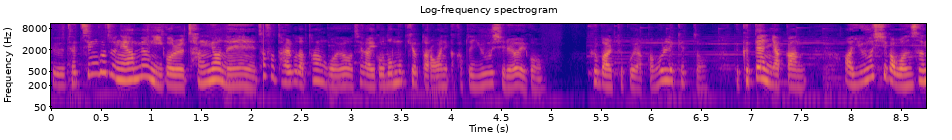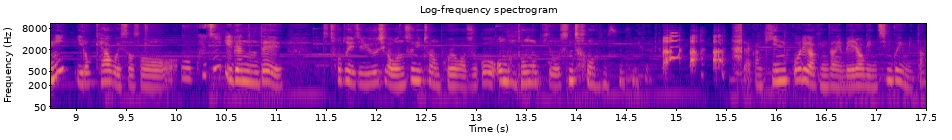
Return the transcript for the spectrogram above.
그 제 친구 중에 한 명이 이걸 작년에 차서 달고 나타난 거예요. 제가 이거 너무 귀엽다라고 하니까 갑자기 유우시래요 이거. 그 말 듣고 약간 홀릭했죠. 근데 그때는 약간 아 유우 씨가 원숭이 이렇게 하고 있어서 어, 굳이 이랬는데 저도 이제 유우 씨가 원숭이처럼 보여가지고 어머 너무 귀여워 진짜 원숭이. 약간 긴 꼬리가 굉장히 매력인 친구입니다.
